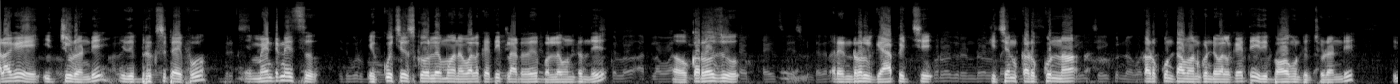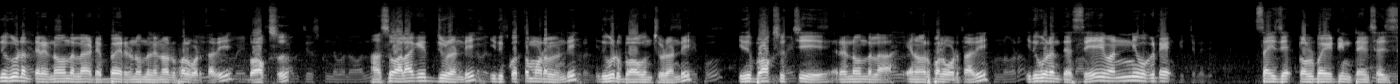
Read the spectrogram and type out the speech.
అలాగే ఇది చూడండి. ఇది బ్రిక్స్ టైపు మెయింటెనెన్స్ ఎక్కువ చేసుకోలేము అనే వాళ్ళకైతే ఇట్లాంటిది భలే ఉంటుంది. ఒక రోజు రెండు రోజులు గ్యాప్ ఇచ్చి కిచెన్ కడుక్కున్నా కడుక్కుంటాం అనుకునే వాళ్ళకైతే ఇది బాగుంటుంది చూడండి. ఇది కూడా అంతే రెండు వందల డెబ్బై రెండు వందల ఎనభై రూపాయలు పడుతుంది బాక్స్ సో అలాగే ఇది చూడండి ఇది కొత్త మోడల్ అండి ఇది కూడా బాగుంది చూడండి. ఇది బాక్స్ వచ్చి రెండు వందల ఎనభై రూపాయలు పడుతుంది. ఇది కూడా అంతే సేమ్ అన్ని ఒకటే సైజే twelve by eighteen tile size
